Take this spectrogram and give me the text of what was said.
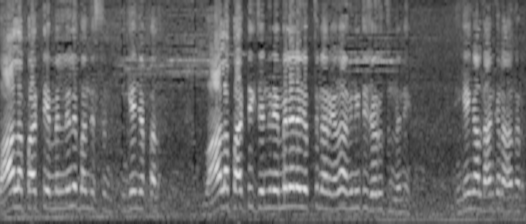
వాళ్ళ పార్టీ ఎమ్మెల్యేలే బంధిస్తుంది. ఇంకేం చెప్పాలి? వాళ్ళ పార్టీకి చెందిన ఎమ్మెల్యేలే చెప్తున్నారు కదా అవినీతి జరుగుతుందని. ఇంకేం కావాలి? దానికన్నా ఆధారం.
